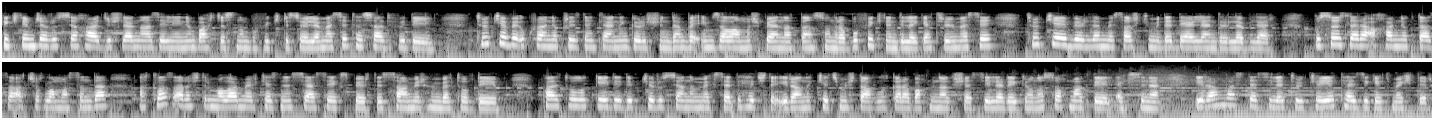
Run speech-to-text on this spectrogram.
Fikrimcə Rusiya Xarici İşlər Nazirliyinin başçısının bu fikri söyləməsi təsadüfi deyil. Türkiyə və Ukrayna prezidentlərinin görüşündən və imzalanmış bəyanatdan sonra bu fikrin dilə gətirilməsi Türkiyəyə verilən mesaj kimi də dəyərləndirilə bilər. Bu sözlərə Axar nöqtəazı açıqlamasında Atlas Araşdırmalar Mərkəzinin siyasi eksperti Samir Amir Hümbətov deyib. Politoloq qeyd edib ki, Rusiyanın məqsədi heç də İranı keçmiş Dağlıq Qarabağ münaqişəsi ilə regiona soxmaq deyil, əksinə İran vasitəsilə Türkiyəyə təzyiq etməkdir.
